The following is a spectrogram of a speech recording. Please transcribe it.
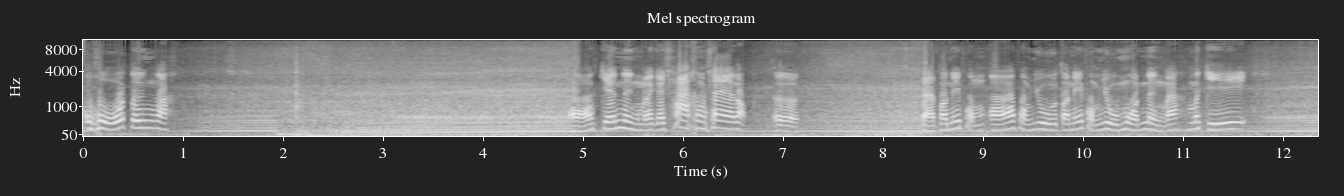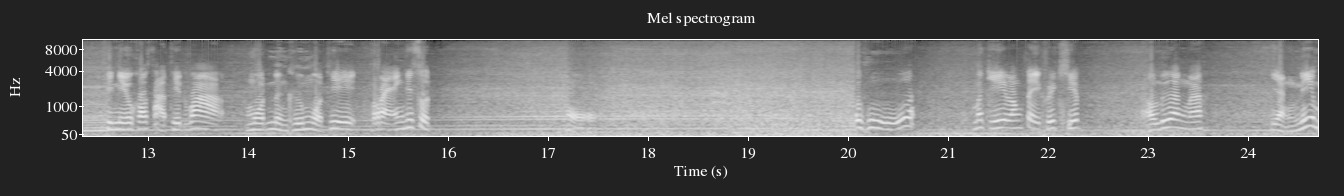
โอ้โห ตึงว่ะ อ๋อ เกียร์หนึ่งมันกระชากไม่ใช่หรอก เออ แต่ตอนนี้ผม อ๋อ ผมอยู่ ตอนนี้ผมอยู่หมวดหนึ่งนะ เมื่อกี้พี่นิวเขาสาธิตว่าหมวดหนึ่งคือหมวดที่แรงที่สุด โอ้โหโอ้โหเมื่อกี้ลองเตะคลิกคลิป เอาเรื่องนะ อย่างนิ่ม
